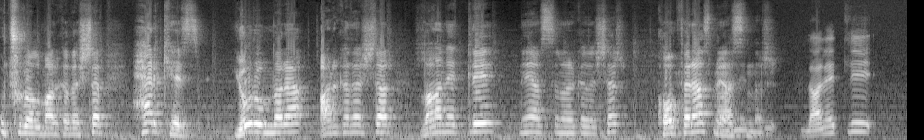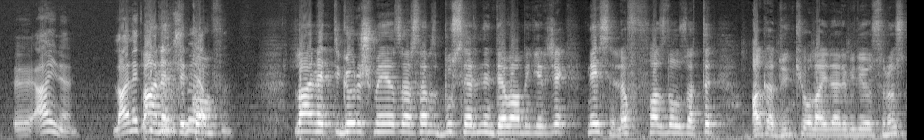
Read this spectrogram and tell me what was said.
uçuralım arkadaşlar. Herkes yorumlara arkadaşlar lanetli ne yazsın arkadaşlar? Konferans mı yazsınlar? Lanetli e, aynen. Lanetli, Lanetli görüşme konf- yapsın. Lanetli görüşme yazarsanız bu serinin devamı gelecek. Neyse lafı fazla uzattık. Aga dünkü olayları biliyorsunuz.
